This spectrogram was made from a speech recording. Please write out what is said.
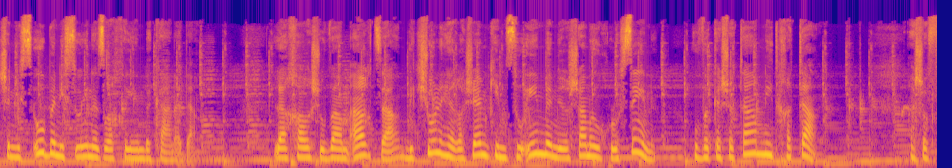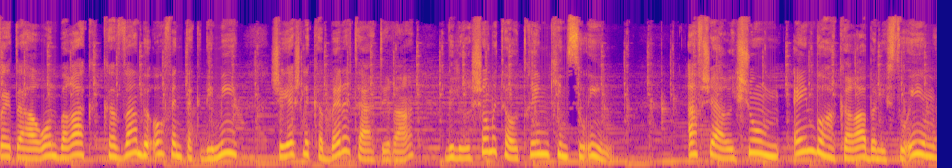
שנישאו בנישואין אזרחיים בקנדה. לאחר שובם ארצה, ביקשו להירשם כנשואים במרשם האוכלוסין, ובקשתם נדחתה. השופט אהרון ברק קבע באופן תקדימי שיש לקבל את העתירה ולרשום את העותרים כנשואים. אף שהרישום אין בו הכרה בנישואים,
